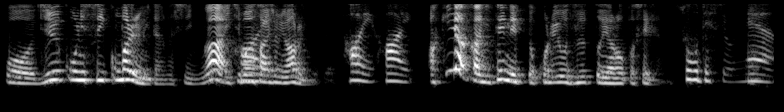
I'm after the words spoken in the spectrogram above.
こう、銃口に吸い込まれるみたいなシーンが一番最初にあるんですよ。はいはい。明らかにテネットこれをずっとやろうとしてるじゃないですか。そうですよね。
